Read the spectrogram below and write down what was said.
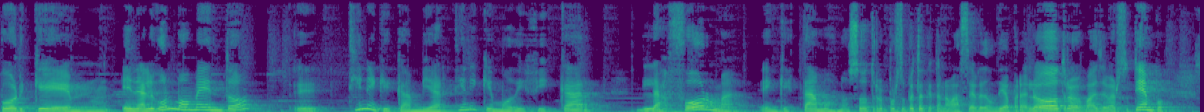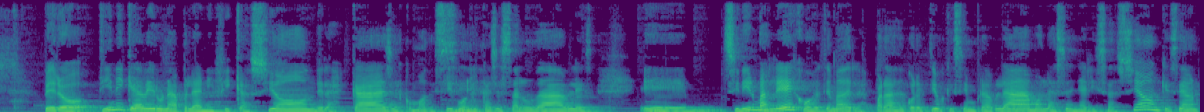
porque mm, en algún momento eh, tiene que cambiar, tiene que modificar la forma en que estamos nosotros, por supuesto que esto no va a ser de un día para el otro, va a llevar su tiempo, pero tiene que haber una planificación de las calles, como decimos, las calles saludables, eh, sin ir más lejos, el tema de las paradas de colectivos que siempre hablamos, la señalización, que sean,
